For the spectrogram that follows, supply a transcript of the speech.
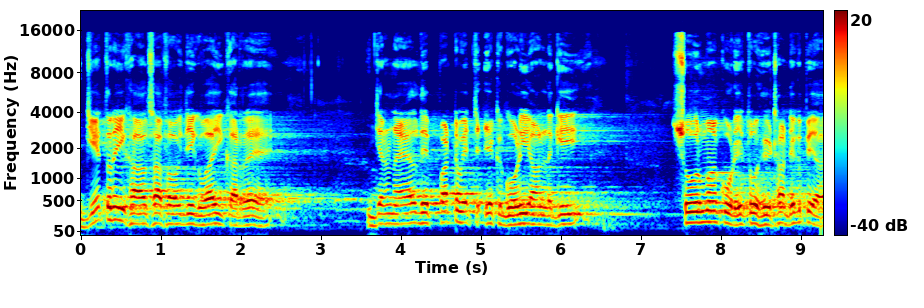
ਜਿੱਤ ਹੀ ਖਾਲਸਾ ਫੌਜ ਦੀ ਅਗਵਾਈ ਕਰ ਰਹੇ, ਜਰਨੈਲ ਦੇ ਪੱਟ ਵਿੱਚ ਇੱਕ ਗੋਲੀ ਆਣ ਲੱਗੀ। ਸੂਰਮਾ ਘੋੜੇ ਤੋਂ ਹੇਠਾਂ ਡਿੱਗ ਪਿਆ,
